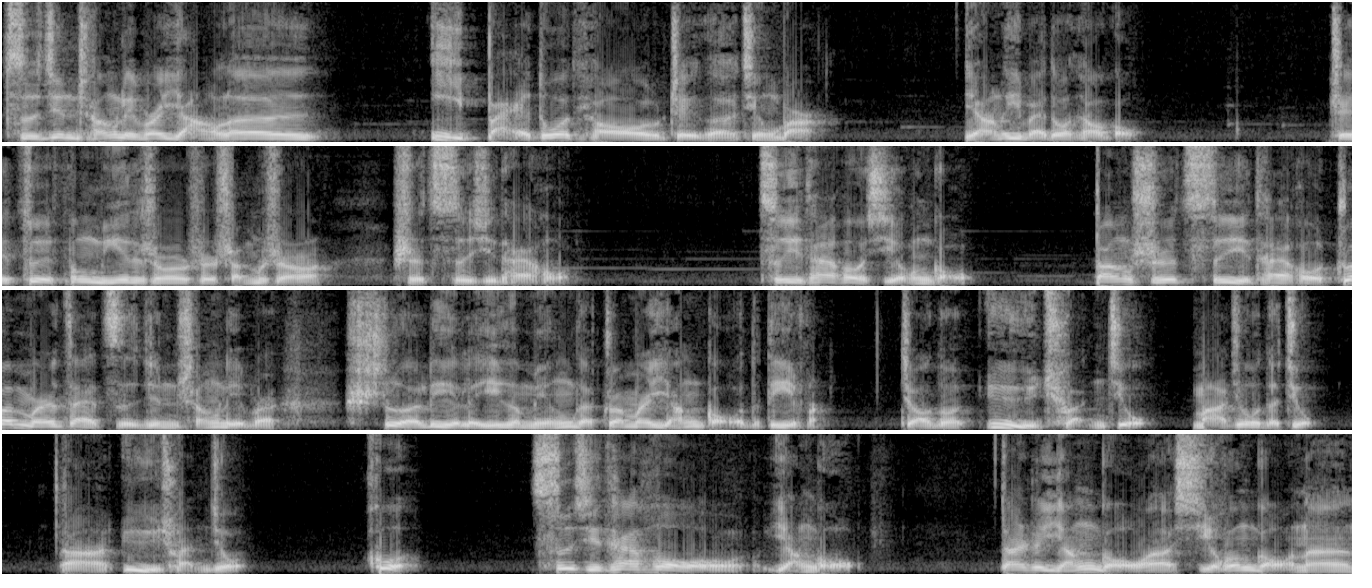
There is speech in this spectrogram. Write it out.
紫禁城里边养了一百多条这个京巴，养了一百多条狗。这最风靡的时候是什么时候？是慈禧太后。慈禧太后喜欢狗，当时慈禧太后专门在紫禁城里边设立了一个名字，专门养狗的地方，叫做御犬厩。马厩的厩，啊，御犬厩，呵，慈禧太后养狗，但是养狗啊，喜欢狗呢，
